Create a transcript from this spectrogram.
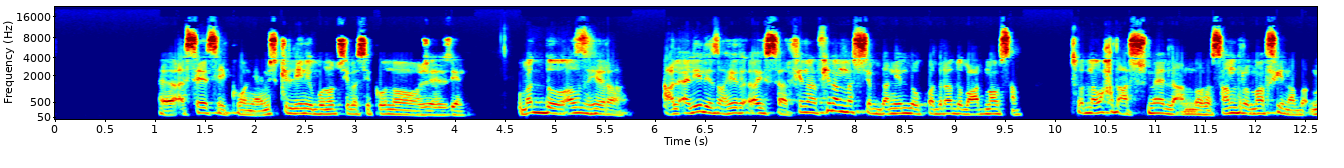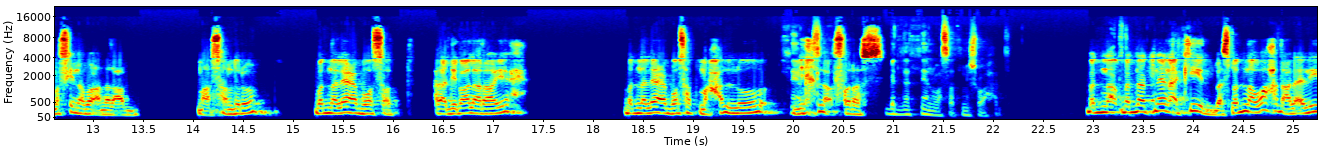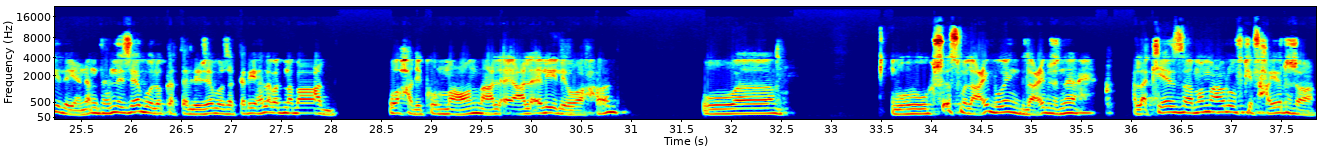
آه، أساسي يكون يعني مش كيليني وبونوتشي بس يكونوا جاهزين. وبده أظهرة على القليل ظهير أيسر. فينا فينا نمشي بدانيلو وكوادرادو بعد موسم. بس بدنا واحد على الشمال لأنه ساندرو ما فينا ما فينا بقى نلعب. مع ساندرو. بدنا لاعب وسط. هلا ديبالا رايح. بدنا لاعب وسط محله يخلق فرص. بدنا اثنين وسط مش واحد. بدنا بدنا اثنين أكيد بس بدنا واحد على القليلة. يعني انت هن جابوا لوكاتيلي جابوا زكريا. هلا بدنا بعد واحد يكون معهم على على القليلة واحد. و وشو اسمه؟ لعيب وينج لعيب جناح. هلا كيازا ما معروف كيف حيرجع.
